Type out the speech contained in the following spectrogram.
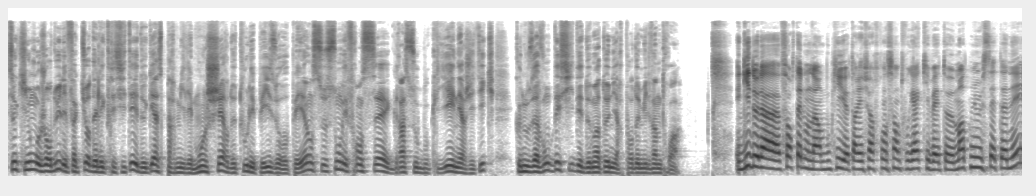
Ceux qui ont aujourd'hui les factures d'électricité et de gaz parmi les moins chères de tous les pays européens, ce sont les Français, grâce au bouclier énergétique que nous avons décidé de maintenir pour 2023. Et Guy de la Fortelle, on a un bouclier tarifaire français en tout cas qui va être maintenu cette année.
